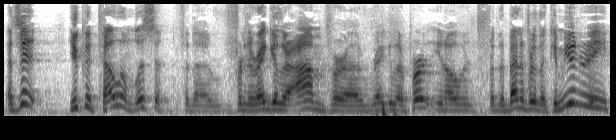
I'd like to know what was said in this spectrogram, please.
That's it. You could tell him, listen, for the for the regular am, for a regular person, you know, for the benefit of the community,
